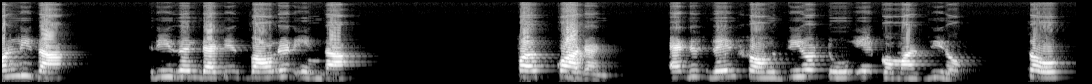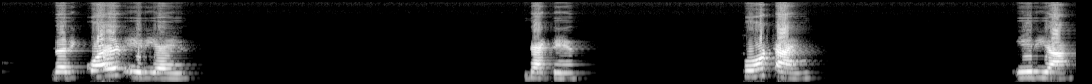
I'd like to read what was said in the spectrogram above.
only the region that is bounded in the first quadrant and this range from 0 to a comma 0. So the required area is that is 4 times area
